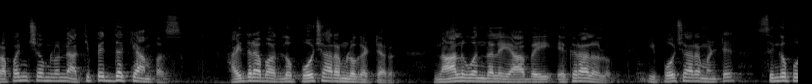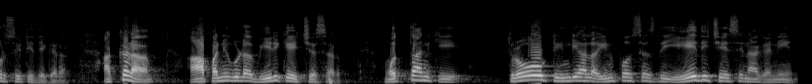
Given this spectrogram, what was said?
ప్రపంచంలోనే అతిపెద్ద క్యాంపస్. హైదరాబాద్లో పోచారంలో కట్టారు. నాలుగు వందల యాభై ఎకరాలలో. ఈ పోచారం అంటే సింగపూర్ సిటీ దగ్గర. అక్కడ ఆ పని కూడా వీరికే ఇచ్చేశారు. మొత్తానికి త్రూఅవుట్ ఇండియాలో ఇన్ఫోసిస్ది ఏది చేసినా కానీ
